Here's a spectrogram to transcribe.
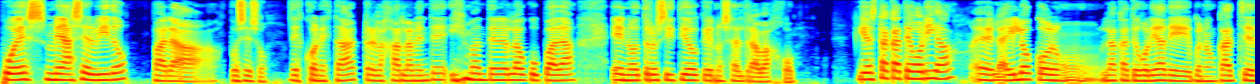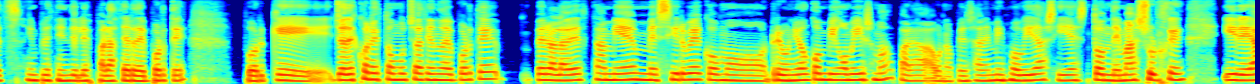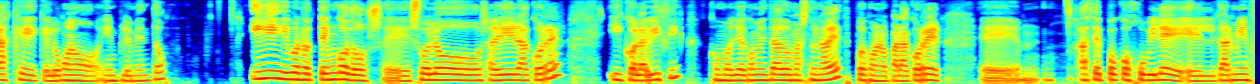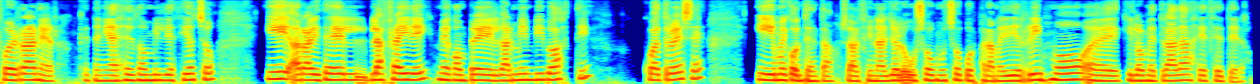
pues me ha servido para, pues eso, desconectar, relajar la mente y mantenerla ocupada en otro sitio que no sea el trabajo. Y esta categoría eh, la hilo con la categoría de, bueno, gadgets imprescindibles para hacer deporte, porque yo desconecto mucho haciendo deporte, pero a la vez también me sirve como reunión conmigo misma para bueno, pensar en mis movidas y es donde más surgen ideas que, luego implemento. Y bueno, tengo dos. Eh, suelo salir a correr y con la bici, como ya he comentado más de una vez, pues bueno, para correr, eh, hace poco jubilé el Garmin Forerunner que tenía desde 2018 y a raíz del Black Friday me compré el Garmin Vivo Active 4S y muy contenta. O sea, al final yo lo uso mucho pues para medir ritmo, eh, kilometradas, etcétera.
